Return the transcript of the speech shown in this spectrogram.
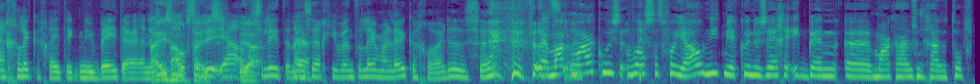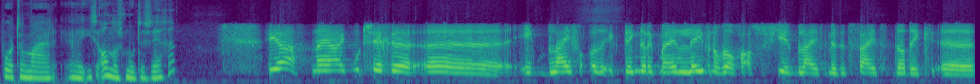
En gelukkig weet ik nu beter. En hij is nog steeds. Ja, ja, absoluut. En hij zegt, je bent alleen maar leuker geworden. Dus, uh, en Mark, Mark hoe, is, hoe, was dat voor jou? Niet meer kunnen zeggen, ik ben uh, Mark Huizinga de topsporter... maar uh, iets anders moeten zeggen? Ja, nou ja, ik moet zeggen, uh, ik blijf, ik denk dat ik mijn hele leven nog wel geassocieerd blijf met het feit dat ik uh, uh,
